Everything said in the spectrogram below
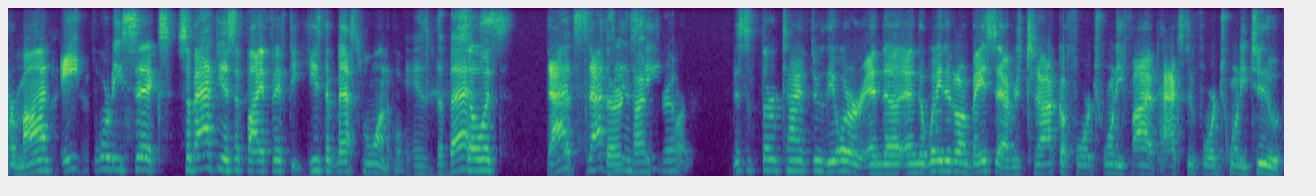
German 846. Sabathia is at 550. He's the best one of them. He's the best. So it's that's that's, that's the insane part. This is third time through the order, and uh, and the weighted on base average: Tanaka 425, Paxton 422,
